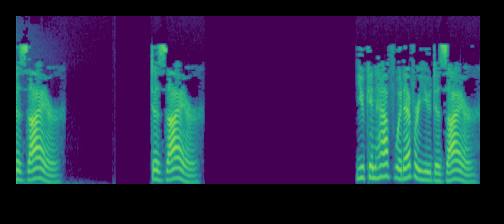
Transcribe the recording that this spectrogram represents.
Desire Desire You can have whatever you desire.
